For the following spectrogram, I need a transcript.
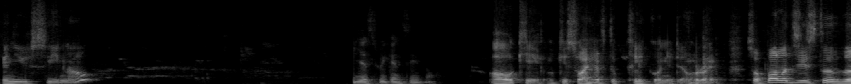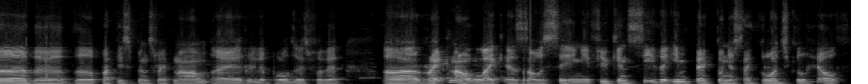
can you see now? Yes, we can see now. Okay, okay. So I have to click on it. All right. So apologies to the the the participants right now. I really apologize for that. Uh, right now, like as I was saying, if you can see the impact on your psychological health,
